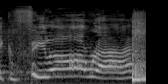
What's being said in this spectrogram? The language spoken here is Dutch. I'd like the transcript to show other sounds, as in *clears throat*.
make 'em feel alright.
